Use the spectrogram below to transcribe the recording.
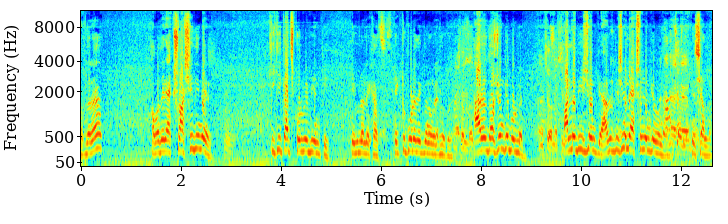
আপনারা আমাদের একশো আশি দিনের কি কি কাজ করবে বিএনপি এগুলো লেখা আছে। একটু পড়ে দেখবেন অনুগ্রহ করে। আরও দশ জনকে বলবেন? পারলে বিশ জনকে আরও বেশি হলে একশো জনকে বলবেন। ইনশাল্লাহ।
